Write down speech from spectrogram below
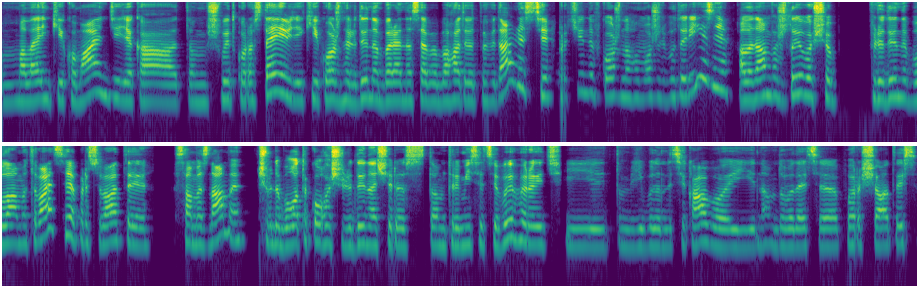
маленькій команді, яка там швидко росте, в якій кожна людина бере на себе багато відповідальності. Причини в кожного можуть бути різні, але нам важливо, щоб в людини була мотивація працювати. Саме з нами, щоб не було такого, що людина через там три місяці вигорить, і там їй буде нецікаво, і нам доведеться прощатись.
